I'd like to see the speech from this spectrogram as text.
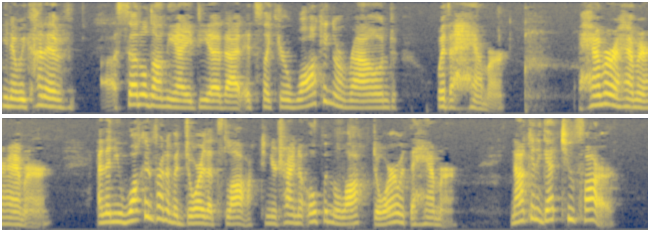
you know, we kind of uh, settled on the idea that it's like you're walking around with a hammer, hammer, a hammer, hammer, and then you walk in front of a door that's locked, and you're trying to open the locked door with the hammer. Not going to get too far.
